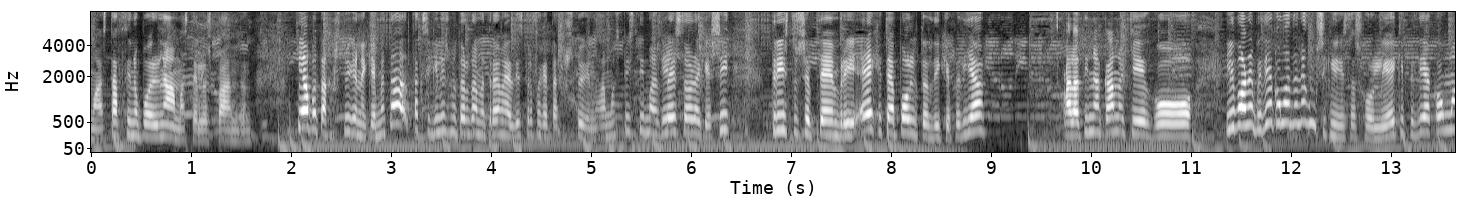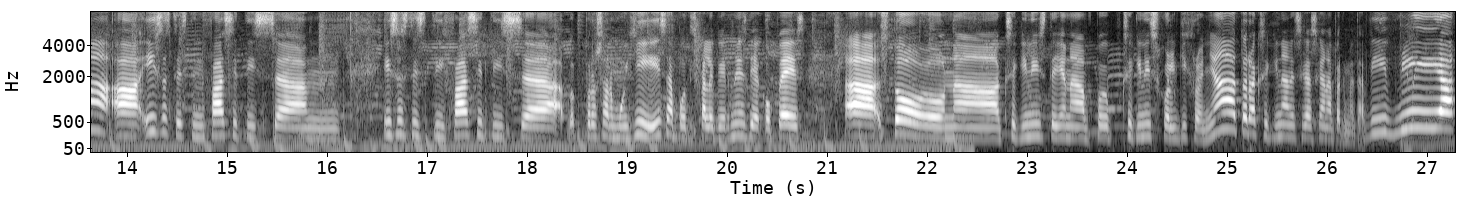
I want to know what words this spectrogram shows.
μας, τα φθινοπορεινά μας τέλος πάντων. Και από τα Χριστούγεννα και μετά θα ξεκινήσουμε τώρα να μετράμε αντίστροφα για τα Χριστούγεννα. Θα μας πεις τι μας λες τώρα κι εσύ, 3 του Σεπτέμβρη. Έχετε απόλυτο δίκιο, παιδιά. Αλλά τι να κάνω και εγώ. Λοιπόν, επειδή ακόμα δεν έχουν ξεκινήσει τα σχολεία και επειδή ακόμα α, είσαστε στην φάση της, είσαστε στη φάση της προσαρμογής από τις καλοκαιρινές διακοπές στο να ξεκινήσετε για να ξεκινήσει η σχολική χρονιά. Τώρα ξεκινάνε σιγά σιγά να παίρνουμε τα βιβλία,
